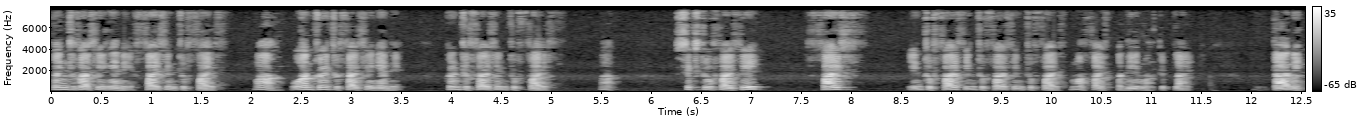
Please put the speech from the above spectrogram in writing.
25 in any, 5 into 5. Ah, 125 in any, 25 into 5. Ah, 625 e, 5 into 5 into 5 into 5. Ma 5 padi multiply. Tani.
